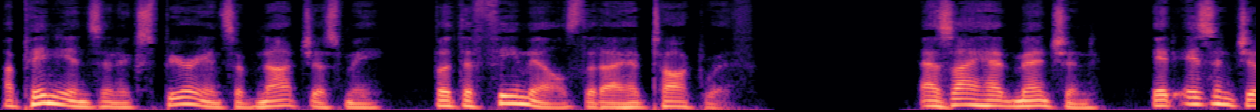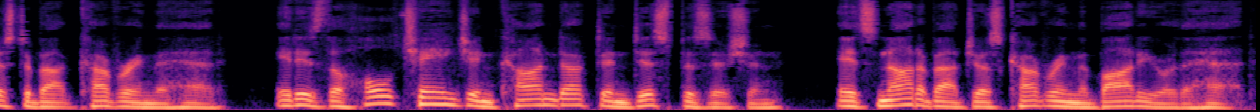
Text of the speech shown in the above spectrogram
opinions, and experience of not just me, but the females that I had talked with. As I had mentioned, it isn't just about covering the head, it is the whole change in conduct and disposition, it's not about just covering the body or the head.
